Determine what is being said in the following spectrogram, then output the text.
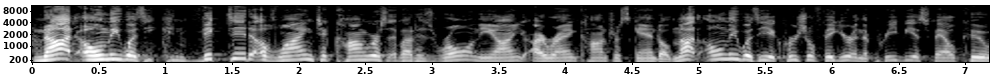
Not only was he convicted of lying to Congress about his role in the Iran Contra scandal, not only was he a crucial figure in the previous failed coup,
